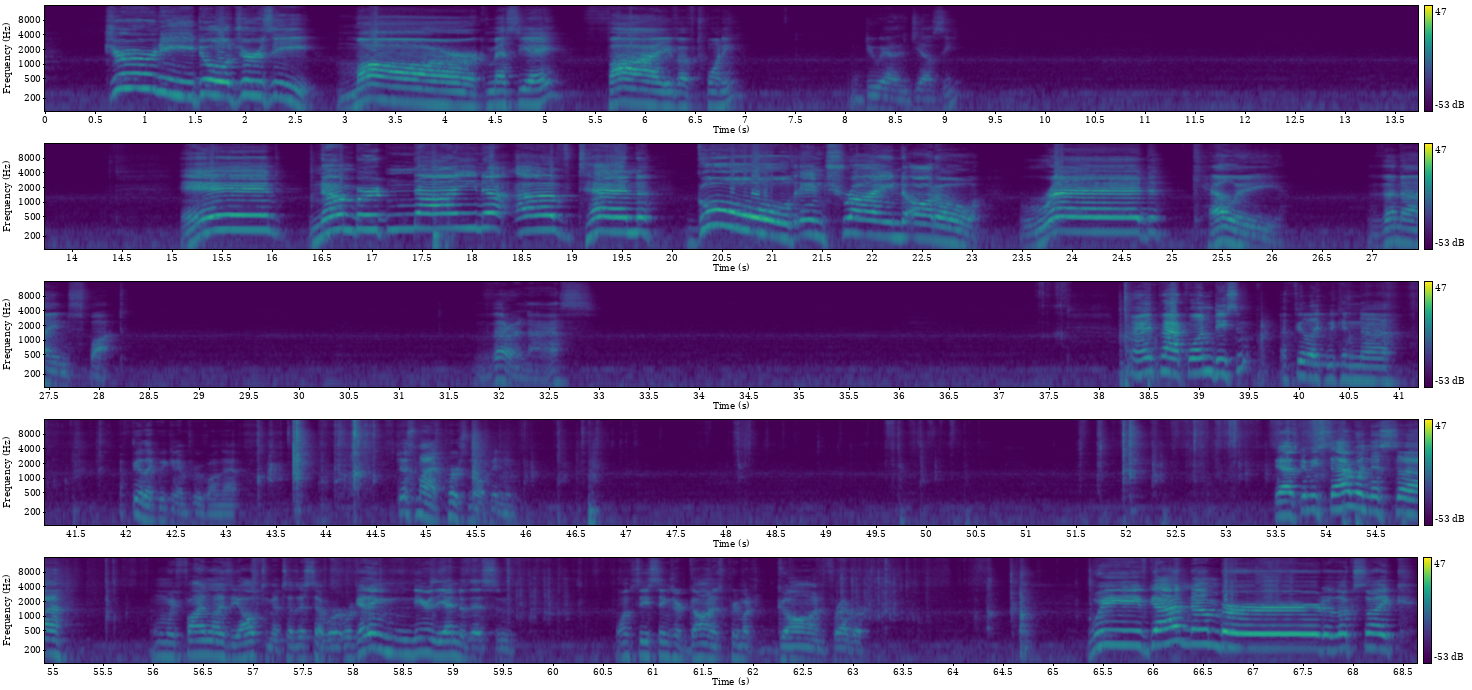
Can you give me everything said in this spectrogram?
Journey dual jersey. Mark Messier, 5 of 20. Dual jersey. And numbered 9 of 10. Gold enshrined auto. Red Kelly. The 9 spot. Very nice. All right, pack one, decent. I feel like we can. Uh, I feel like we can improve on that. Just my personal opinion. Yeah, it's gonna be sad when this uh, when we finalize the ultimates. As I said, we're we're getting near the end of this, and once these things are gone, it's pretty much gone forever. We've got numbered, it looks like...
